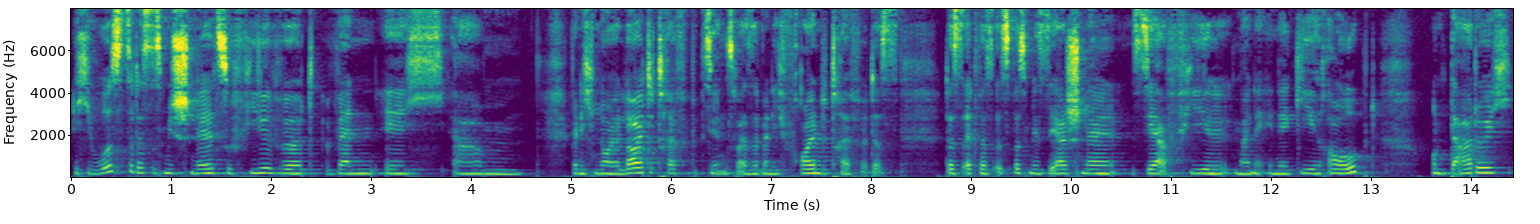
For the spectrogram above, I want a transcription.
ich wusste, dass es mir schnell zu viel wird, wenn ich, ähm, wenn ich neue Leute treffe, beziehungsweise wenn ich Freunde treffe, dass das etwas ist, was mir sehr schnell sehr viel meine Energie raubt. Und dadurch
